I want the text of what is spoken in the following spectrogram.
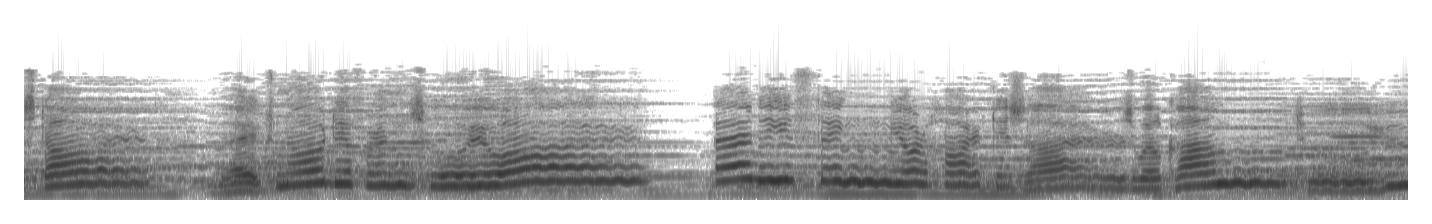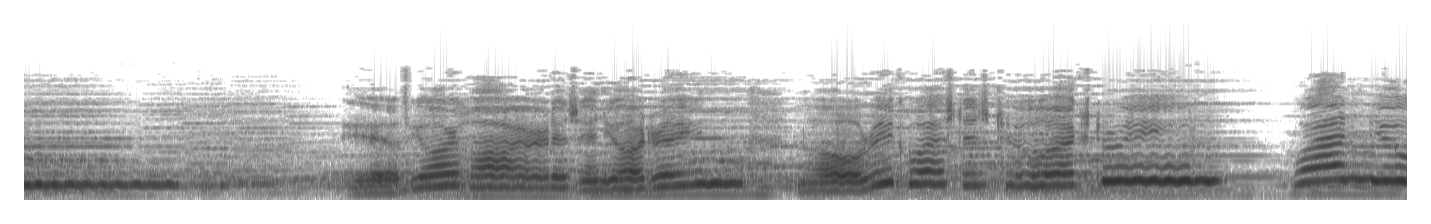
star. Makes no difference who you are. Anything your heart desires will come to you. If your heart is in your dream, no request is too extreme. When you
